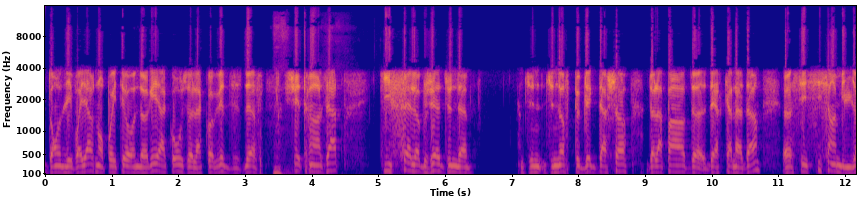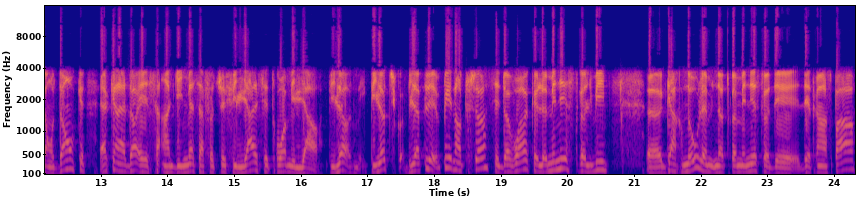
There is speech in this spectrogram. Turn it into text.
dont les voyages n'ont pas été honorés à cause de la COVID-19. Chez Transat, qui fait l'objet d'une d'une offre publique d'achat de la part d'Air Canada, euh, c'est 600 millions. Donc, Air Canada est en guillemets sa future filiale, c'est 3 milliards. Puis là, puis là, puis le pire dans tout ça, c'est de voir que le ministre, lui, euh, Garneau, notre ministre des Transports,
